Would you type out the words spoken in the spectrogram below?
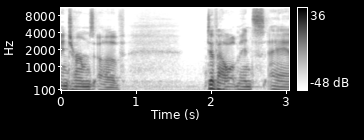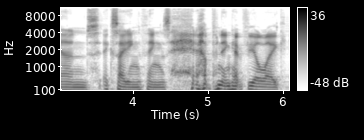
in terms of developments and exciting things happening. I feel like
